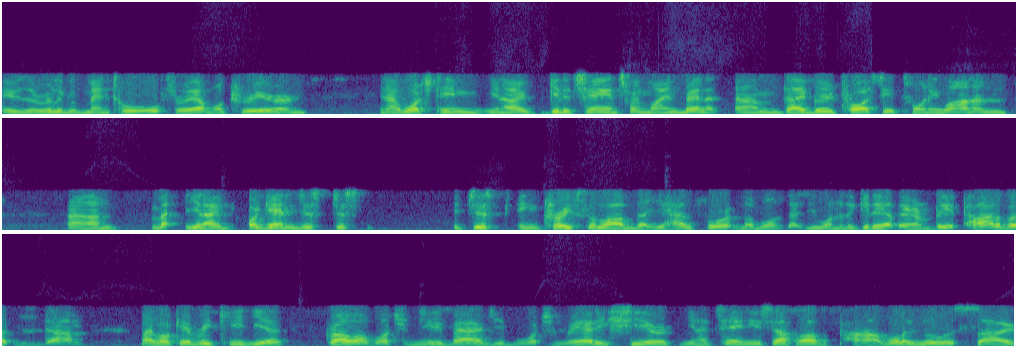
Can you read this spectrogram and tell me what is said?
he was a really good mentor throughout my career, and you know, watched him, you know, get a chance when Wayne Bennett um, debuted Price at 21, and um, you know, again, just just it just increased the love that you have for it and the want that you wanted to get out there and be a part of it. And um, mate, like every kid, you grow up watching New Badge, you're watching Rowdy Shearer, you know, tear New South Wales apart, Wally Lewis, so.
